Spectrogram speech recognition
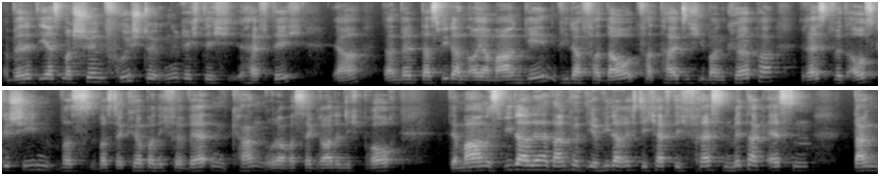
Dann werdet ihr erstmal schön frühstücken, richtig heftig ja, dann wird das wieder in euer Magen gehen, wieder verdaut, verteilt sich über den Körper, Rest wird ausgeschieden, was, was der Körper nicht verwerten kann oder was er gerade nicht braucht. Der Magen ist wieder leer, dann könnt ihr wieder richtig heftig fressen, Mittagessen, dann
